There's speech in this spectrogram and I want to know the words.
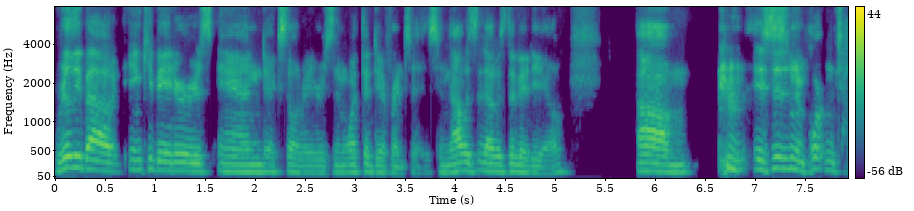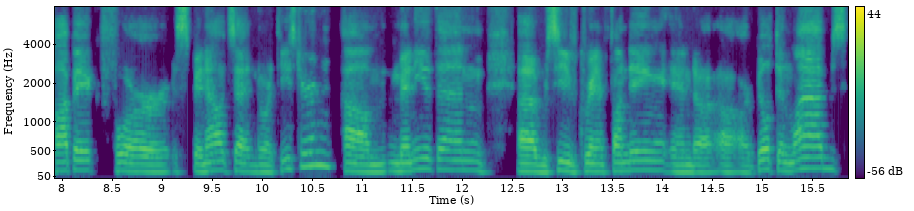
really about incubators and accelerators and what the difference is. And that was that was the video. Um, this is an important topic for spinouts at Northeastern. Um, many of them uh, receive grant funding and uh, are built in labs,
